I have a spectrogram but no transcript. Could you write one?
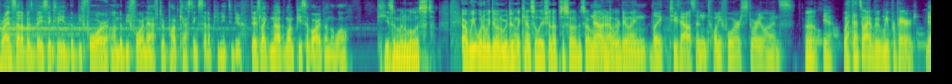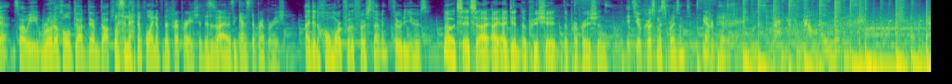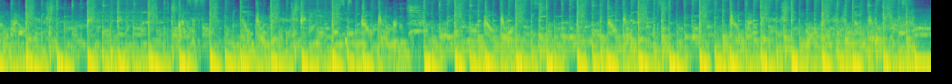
Brian's setup is basically the before on the before and after podcasting setup you need to do. There's like not one piece of art on the wall. He's a minimalist. Are we? What are we doing? We're doing the cancellation episode. Is that what no, we're no, today? we're doing like 2024 storylines. Oh, Yeah, well, that's why we, we hmm. prepared. Yeah, that's why we wrote a whole goddamn document. Wasn't that the point of the preparation? This is why I was against the preparation. I did homework for the first time in 30 years. No, it's it's. I, I I did appreciate the preparation. It's your Christmas present. We Yeah. prepared.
